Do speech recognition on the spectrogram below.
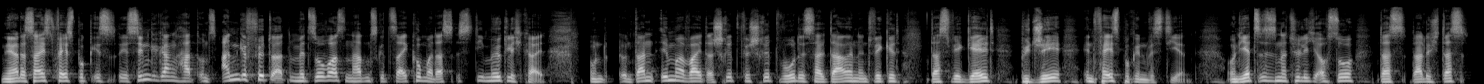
Ja, das heißt, Facebook ist, ist hingegangen, hat uns angefüttert mit sowas und hat uns gezeigt, guck mal, das ist die Möglichkeit. Und, und dann immer weiter, Schritt für Schritt wurde es halt darin entwickelt, dass wir Geld, Budget in Facebook investieren. Und jetzt ist es natürlich auch so, dass dadurch, dass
